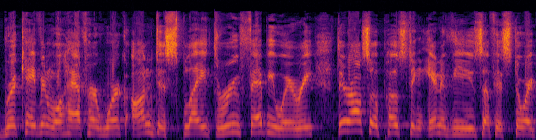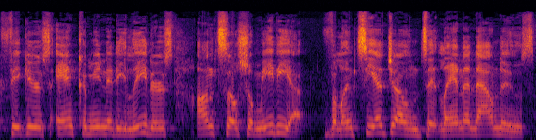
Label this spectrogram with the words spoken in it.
Brookhaven will have her work on display through February. They're also posting interviews of historic figures and community leaders on social media. Valencia Jones, Atlanta Now News.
